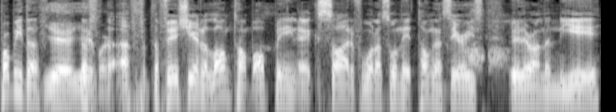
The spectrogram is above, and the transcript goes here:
Probably the yeah yeah the, uh, the first year in a long time I've been excited for what I saw in that Tonga series earlier on in the year.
